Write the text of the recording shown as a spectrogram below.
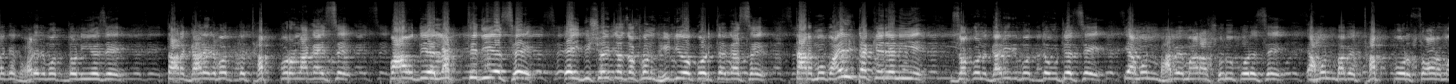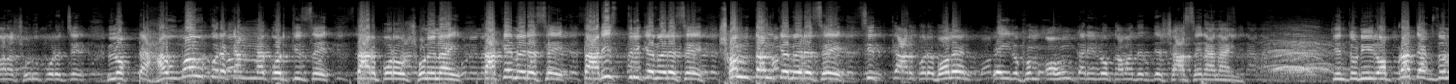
তাকে ঘরের মধ্যে নিয়ে যে তার গাড়ির মধ্যে থাপ্পড় লাগাইছে, পাও দিয়ে লাথি দিয়েছে। এই বিষয়টা যখন ভিডিও করতে গেছে, তার মোবাইলটা কেড়ে নিয়ে যখন গাড়ির মধ্যে উঠেছে এমন ভাবে মারা শুরু করেছে এমন ভাবে থাপ্পড়, চর মারা শুরু করেছে। লোকটা হাউমাউ করে কান্না করতেছে, তারপরেও শুনে নাই, তাকে মেরেছে, তার স্ত্রীকে মেরেছে, সন্তানকে মেরেছে। চিৎকার করে বলেন এই রকম অহংকারী লোক আমাদের দেশে আছে না নাই? কিন্তু নিরপরাধ একজন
